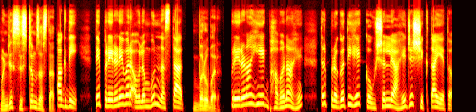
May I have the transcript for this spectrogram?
म्हणजे सिस्टम्स असतात. अगदी ते प्रेरणेवर अवलंबून नसतात. बरोबर. प्रेरणा ही एक भावना आहे तर प्रगती हे कौशल्य आहे जे शिकता येतं.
